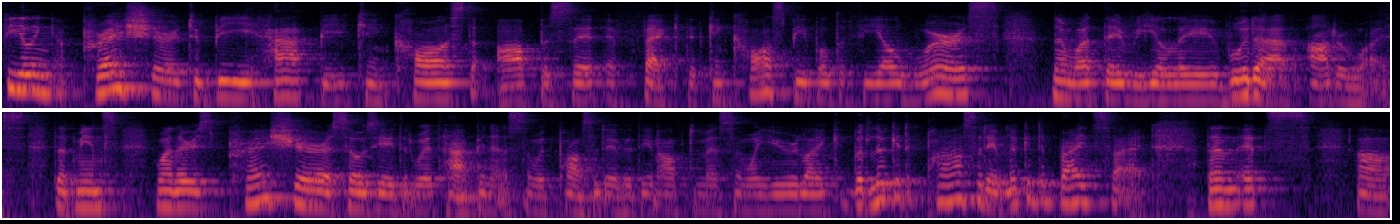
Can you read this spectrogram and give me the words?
feeling a pressure to be happy can cause the opposite effect. It can cause people to feel worse than what they really would have otherwise. That means when there is pressure associated with happiness and with positivity and optimism, when you're like, but look at the positive, look at the bright side, then it's uh,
